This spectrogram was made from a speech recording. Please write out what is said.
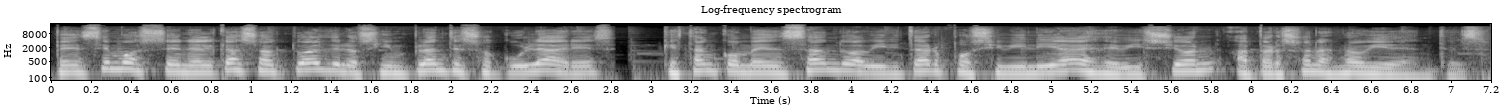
pensemos en el caso actual de los implantes oculares que están comenzando a habilitar posibilidades de visión a personas no videntes.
